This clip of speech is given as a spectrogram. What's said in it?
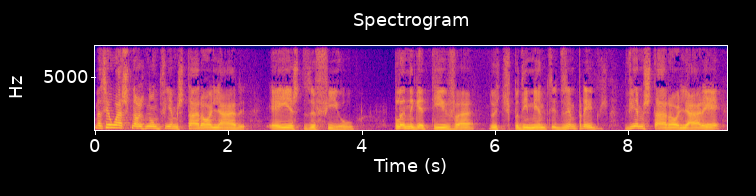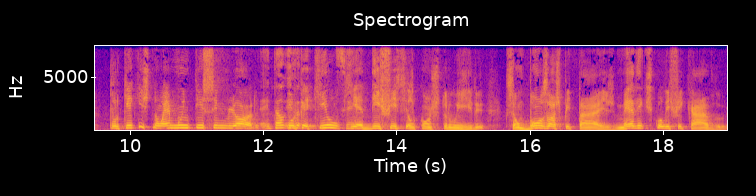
Mas eu acho que nós não devíamos estar a olhar a este desafio pela negativa dos despedimentos e desempregos. Devíamos estar a olhar é porque é que isto não é muitíssimo melhor. Então, Porque aquilo Sim. que é difícil construir, que são bons hospitais, médicos qualificados,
